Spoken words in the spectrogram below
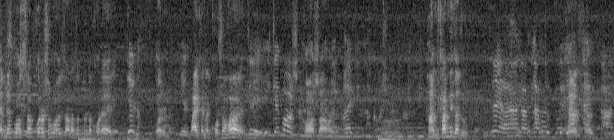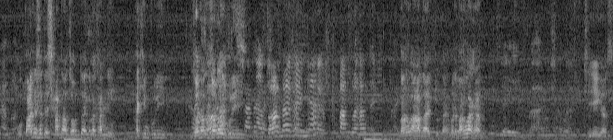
এমনি প্রস্রাব করার সময় জ্বালা যন্ত্রণা করে? না। করে না। পায়খানা কষা হয়? কষা হয় না। হান খাননি দাদু? খান, খান। খান ও পানের সাথে সাদা জর্দা এগুলো খাননি? হাকিমপুরি জনালপুরি। বাংলা হাত একটু খায়। মানে বাংলা খান। ঠিক আছে।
